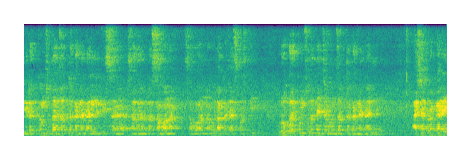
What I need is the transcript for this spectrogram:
ती रक्कम सुद्धा जप्त करण्यात आलेली ती स- साधारणतः सव्वा ना सव्वा नऊ लाखाच्या आसपास ती रोख रक्कम सुद्धा त्यांच्याकडून जप्त करण्यात आली अशा प्रकारे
